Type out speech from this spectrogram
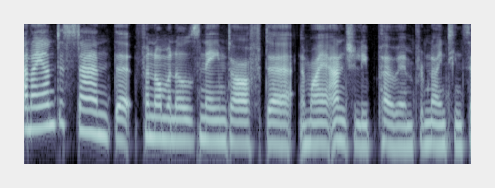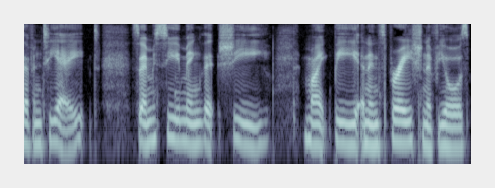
and I understand that Phenomenal's named after a Maya Angelou poem from 1978. So I'm assuming that she might be an inspiration of yours.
